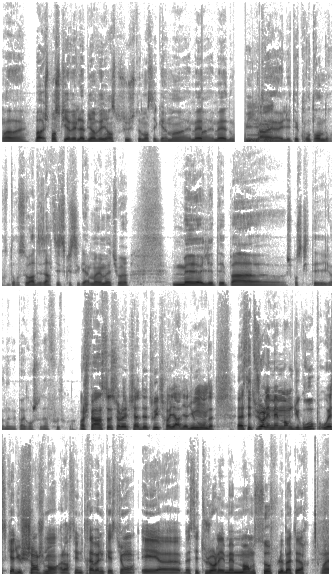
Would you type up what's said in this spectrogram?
Ouais, ouais. Bah, je pense qu'il y avait de la bienveillance parce que justement, ces gamins aimaient. aimaient donc, lui, il, Ouais, était, il était content de, de recevoir des artistes que ces gamins aimaient, tu vois. Mais il était pas. euh, je pense qu'il en avait pas grand chose à foutre, quoi. Moi, je fais un saut sur le chat de Twitch. Regarde, il y a du monde. Euh, c'est toujours les mêmes membres du groupe ou est-ce qu'il y a du changement? Alors, c'est une très bonne question. Et euh, bah, c'est toujours les mêmes membres, sauf le batteur, Ouais.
